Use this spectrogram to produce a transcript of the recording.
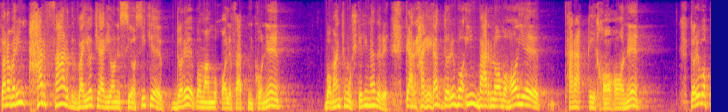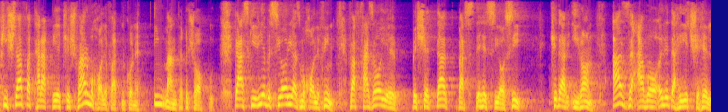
بنابراین هر فرد و یا جریان سیاسی که داره با من مخالفت می‌کنه با من که مشکلی نداره. در حقیقت داره با این برنامه های ترقی خواهانه داره با پیشرفت و ترقی کشور مخالفت می‌کنه. این منطق شاه بود. دستگیری بسیاری از مخالفین و فضای به شدت بسته سیاسی که در ایران از اوائل دهه چهل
